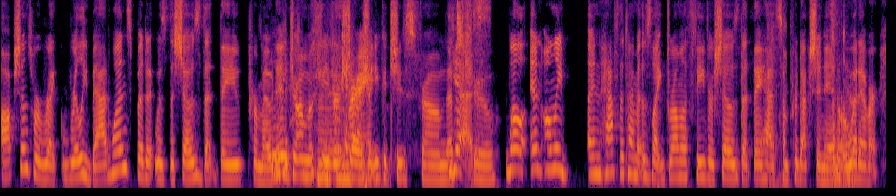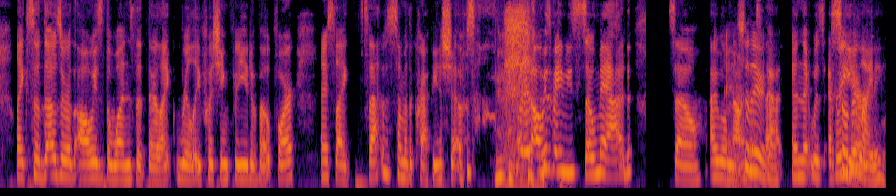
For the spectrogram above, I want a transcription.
options were like really bad ones, but it was the shows that they Only promoted. Drama Fever Mm. shows that you could choose from. That's Yes. true. Well, and only and half the time it was like drama fever shows that they had some production in or Yeah. whatever. Like so those are always the ones that they're like really pushing for you to vote for. And it's like that was some of the crappiest shows. it always made me so mad. So I will not So miss there you go. that. And it was every Silver year. lining.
